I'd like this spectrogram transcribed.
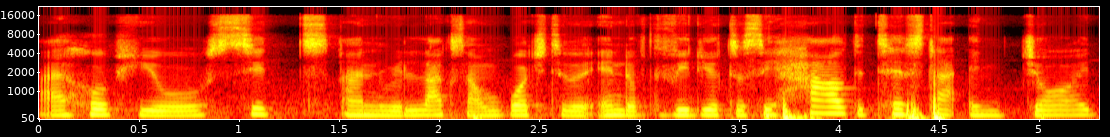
i hope you sit and relax and watch to the end of the video to see how the tester enjoyed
